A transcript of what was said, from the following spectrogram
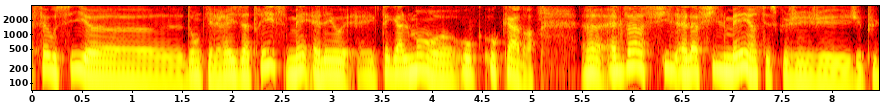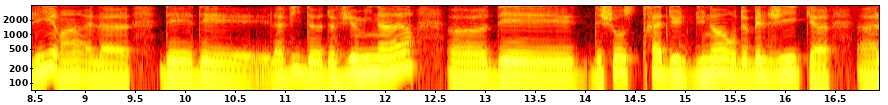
fait aussi, euh, donc elle est réalisatrice, mais elle est, également au, au- cadre. Euh, elle va, elle a filmé, hein, c'est ce que j'ai- pu lire, hein, euh, la vie de, vieux mineurs, euh, des, choses très du, nord ou de Belgique euh, euh,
